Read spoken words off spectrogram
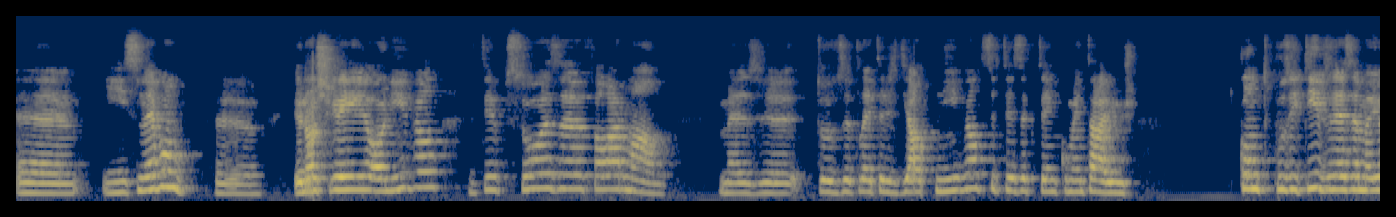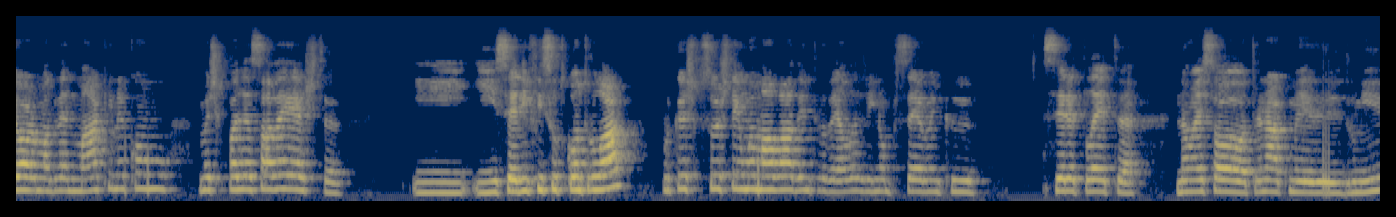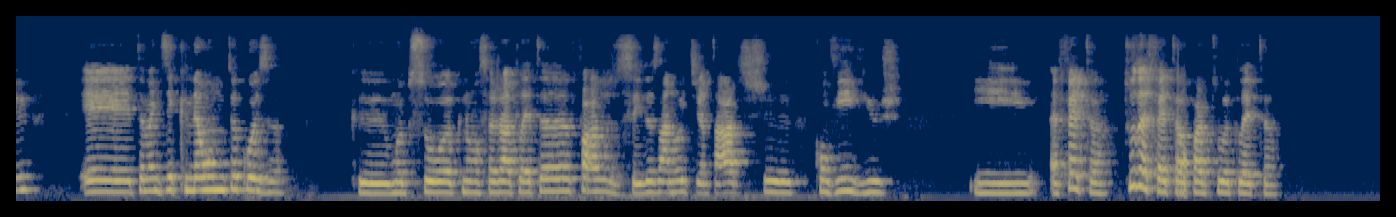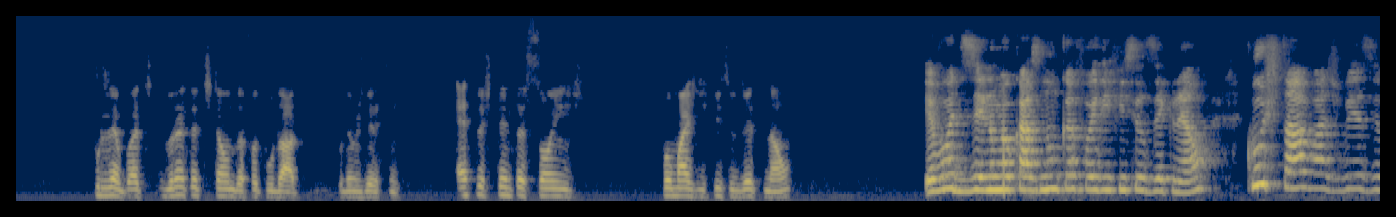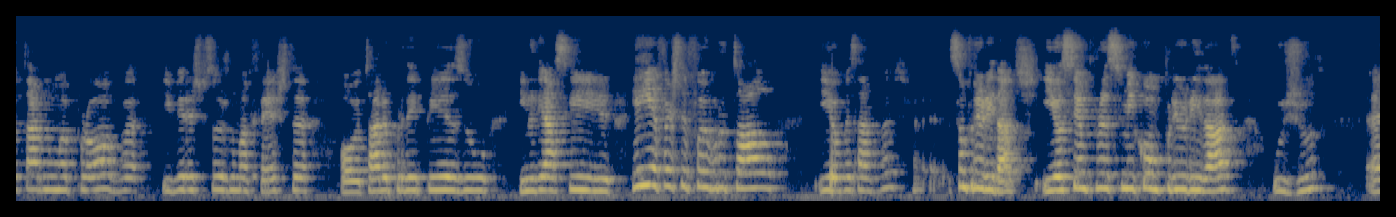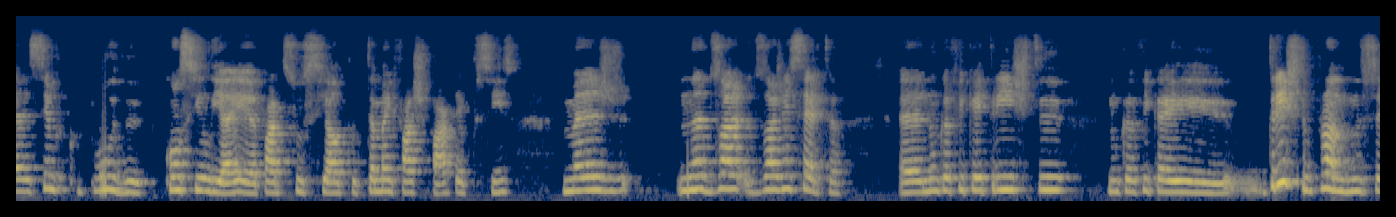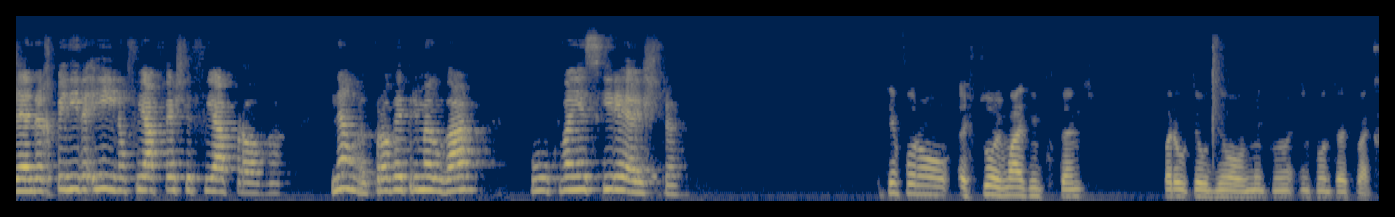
Uh, e isso não é bom. Uh, eu não cheguei ao nível de ter pessoas a falar mal, mas uh, todos os atletas de alto nível, de certeza que têm comentários como de positivos, és a maior, uma grande máquina, como, mas que palhaçada é esta? E, e isso é difícil de controlar, porque as pessoas têm uma maldade dentro delas e não percebem que ser atleta não é só treinar, comer e dormir, é também dizer que não a muita coisa. Que uma pessoa que não seja atleta faz saídas à noite, jantares, convívios e afeta, tudo afeta a parte do atleta. Por exemplo, durante a questão da faculdade, podemos dizer assim, essas tentações foi mais difícil dizer que não? Eu vou dizer, no meu caso, nunca foi difícil dizer que não. Custava às vezes eu estar numa prova e ver as pessoas numa festa ou eu estar a perder peso e no dia a seguir, e a festa foi brutal. E eu pensava, são prioridades. E eu sempre assumi como prioridade o judo, uh, sempre que pude conciliei a parte social, porque também faz parte, é preciso, mas na dosagem certa. Uh, nunca fiquei triste, nunca fiquei triste, pronto, género arrependida, e não fui à festa, fui à prova. Não, a prova é em primeiro lugar, o que vem a seguir é extra. Quem foram as pessoas mais importantes para o teu desenvolvimento enquanto atleta?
